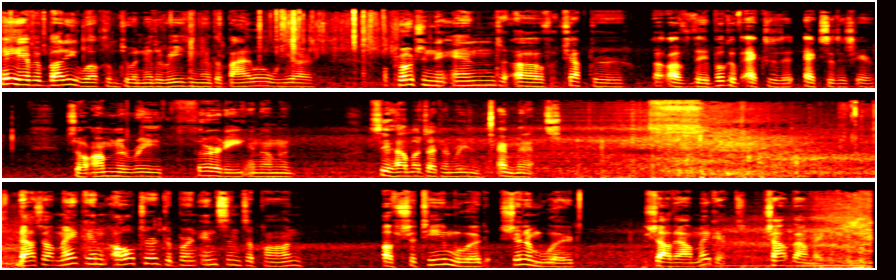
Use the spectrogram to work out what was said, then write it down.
Hey everybody, welcome to another reading of the Bible. We are approaching the end of chapter uh, of the book of Exodus, Exodus here. So I'm going to read 30 and I'm going to see how much I can read in 10 minutes. Thou shalt make an altar to burn incense upon of shittim wood, shittim wood, shalt thou make it. Shalt thou make it.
